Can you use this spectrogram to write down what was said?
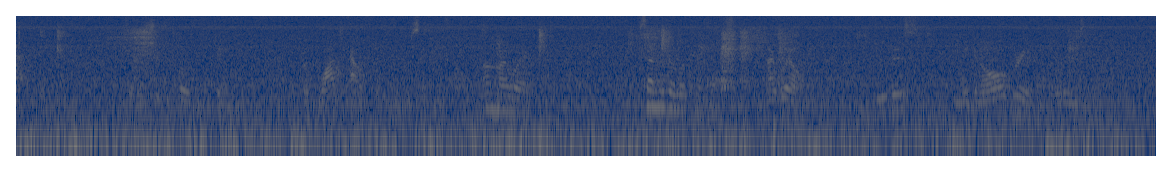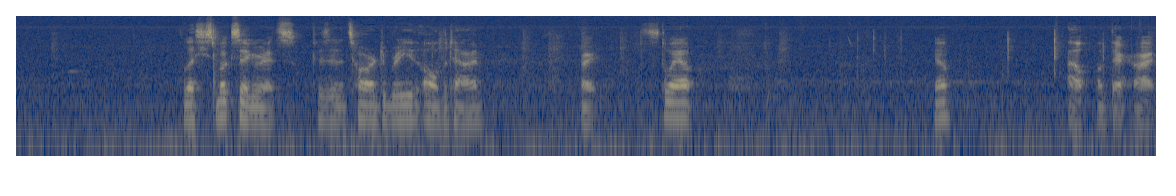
active, so they shouldn't pose any danger. But watch out for the interceptor drones. On my way. Send me the location. I will. Do this, and we can all breathe a little easier. Unless you smoke cigarettes, because then it's hard to breathe all the time. Alright, is the way out. No? Oh, up there, alright.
